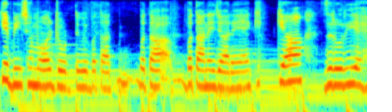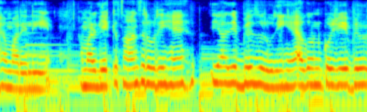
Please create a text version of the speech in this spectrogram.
के बीच हम और जोड़ते हुए बता बता, बताने जा रहे हैं कि क्या ज़रूरी है हमारे लिए। हमारे लिए किसान ज़रूरी हैं या ये बिल ज़रूरी हैं? अगर उनको ये बिल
